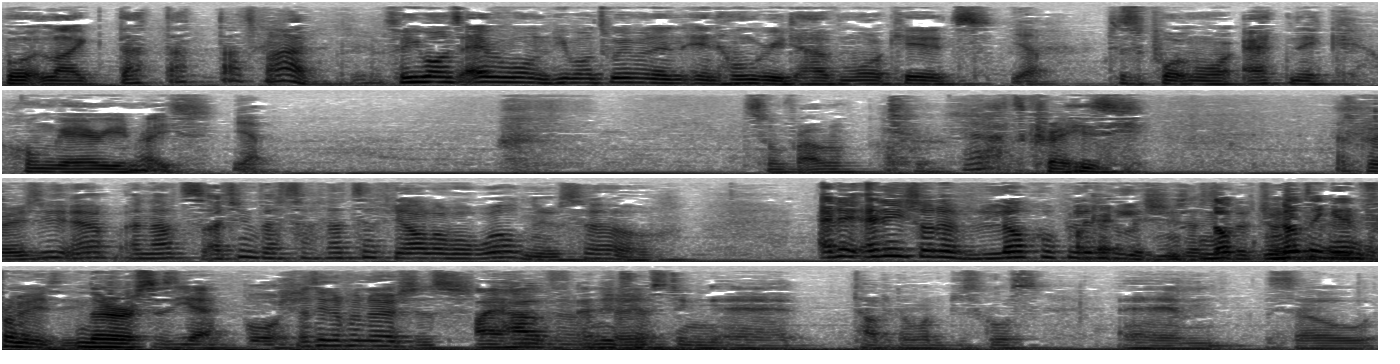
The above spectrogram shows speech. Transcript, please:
but like that that that's mad. So he wants everyone, he wants women in, in Hungary to have more kids, Yeah. to support more ethnic Hungarian race. Yeah. Some problem. Yeah. That's crazy. That's crazy, yeah, and that's I think that's that's definitely all over world news. So, any any sort of local political issues? That's No, sort of driving nothing in people from crazy? nurses yet, but Nothing in from nurses. I have an Okay. interesting uh, topic I want to discuss. Um, so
